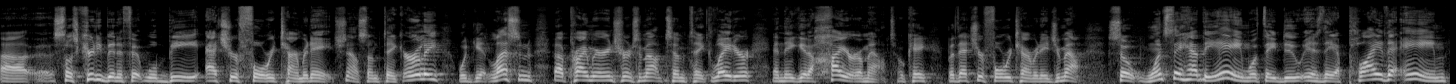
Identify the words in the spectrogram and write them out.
uh, Social Security benefit will be at your full retirement age. Now, some take early, would get less than uh, primary insurance amount, some take later, and they get a higher amount, okay? But that's your full retirement age amount. So once they have the AIM, what they do is they apply the AIM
